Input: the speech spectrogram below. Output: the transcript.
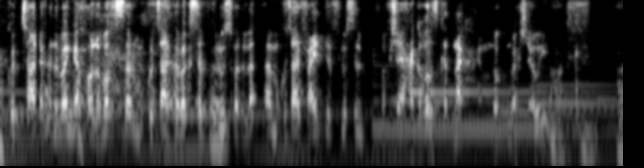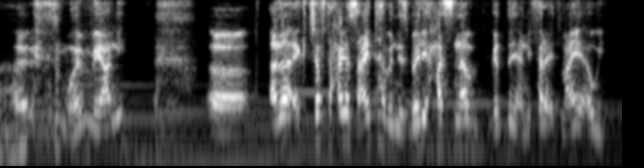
ما كنتش عارف أنا بنجح ولا بخسر ما كنتش عارف بكسب فلوس ولا لأ ما كنتش عارف أعد الفلوس. ما فيش أي حاجة خالص كانت ناجحة يعني الموضوع كان وحش قوي. المهم يعني آه، أنا اكتشفت حاجة ساعتها بالنسبة لي حاسس إنها بجد يعني فرقت معايا قوي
